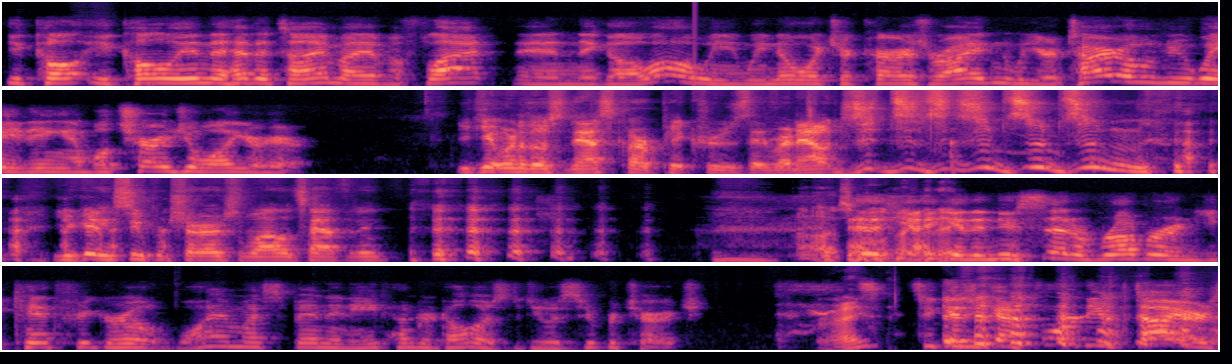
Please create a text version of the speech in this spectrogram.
You call you call in ahead of time. I have a flat, and they go, "Oh, we, we know what your car's riding. Well, your tire will be waiting, and we'll charge you while you're here." You get one of those NASCAR pit crews that run out. Zoom, zoom, zoom, zoom. You're getting supercharged while it's happening. Oh, that sounds like yeah, an you get a new set of rubber, and you can't figure out why am I spending eight hundred dollars to do a supercharge? Right? It's because you got four new tires.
